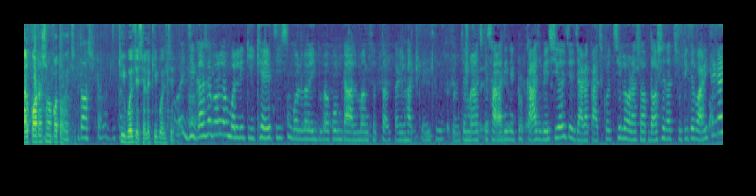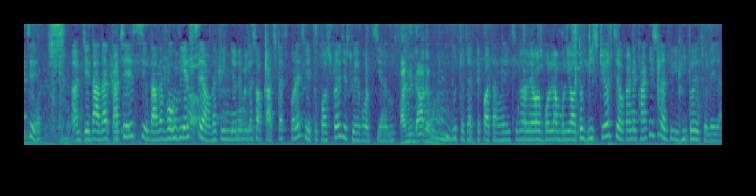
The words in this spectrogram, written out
কাল কটার সময় কথা হয়েছে? কি বলছে ছেলে? কি বলছে? ওই জিজ্ঞাসা করলাম বললি কি খেয়েছিস? বলল এই দু রকম ডাল মাংসের তরকারি ভাত খেয়েছি। বলছে মা আজকে সারাদিন একটু কাজ বেশি হয়েছে যারা কাজ করছিল ওরা সব দশ হাজার ছুটিতে বাড়িতে গেছে। আর যে দাদার কাছে এসছি দাদা বৌদি এসছে আমরা তিনজনে মিলে সব কাজ টাজ করেছি একটু কষ্ট হয়েছে শুয়ে পড়ছি আমি। দুটো চারটে কথা হয়েছিল। আমি আবার বললাম বলি অত বৃষ্টি হচ্ছে ওখানে থাকিস না তুই ভিতরে চলে যা।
